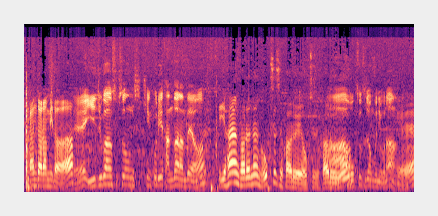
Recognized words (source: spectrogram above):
단단합니다. 네, 2주간 숙성시킨 꿀이 단단한데요. 이 하얀 가루는 옥수수 가루예요. 옥수수 가루. 아, 옥수수 전분이구나. 예.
